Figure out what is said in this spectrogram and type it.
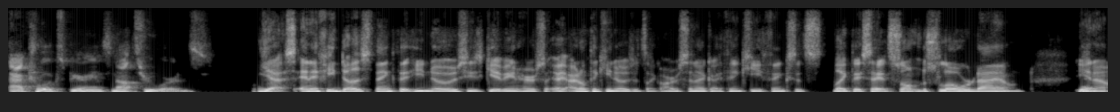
actual experience, not through words. Yes, and if he does think that he knows he's giving her, I don't think he knows it's like arsenic. I think he thinks it's like they say it's something to slow her down. Yeah. You know,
